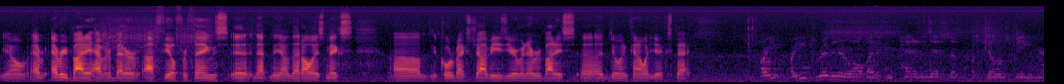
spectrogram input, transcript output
you know, every, everybody having a better uh, feel for things. Uh, that you know that always makes um, the quarterback's job easier when everybody's uh, doing kind of what you expect. Are you are you driven at all by the competitiveness of, of Jones being here?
